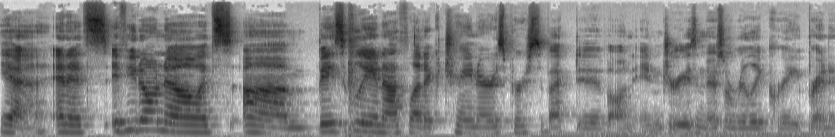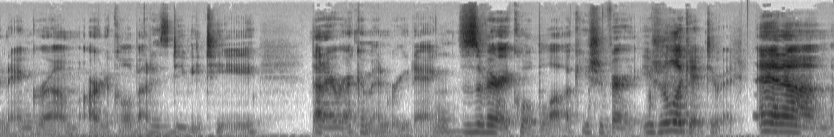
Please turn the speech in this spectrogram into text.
Yeah, and it's if you don't know, it's um basically an athletic trainer's perspective on injuries and there's a really great Brandon Ingram article about his DVT that I recommend reading. This is a very cool blog. You should very you should look into it. And um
